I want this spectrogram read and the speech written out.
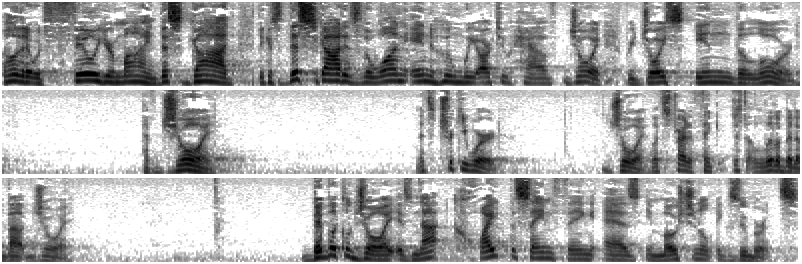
oh, that it would fill your mind. This God, because this God is the one in whom we are to have joy. Rejoice in the Lord. Have joy. That's a tricky word. Joy. Let's try to think just a little bit about joy. Biblical joy is not quite the same thing as emotional exuberance.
